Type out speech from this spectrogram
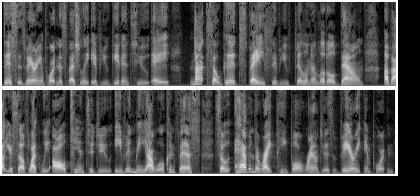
This is very important, especially if you get into a not so good space if you're feeling a little down about yourself like we all tend to do. Even me i will confess. So having the right people around you is very important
